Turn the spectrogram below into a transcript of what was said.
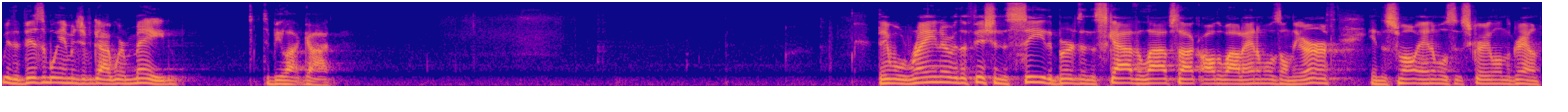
We're the visible image of God. We're made to be like God. They will reign over the fish in the sea, the birds in the sky, the livestock, all the wild animals on the earth, and the small animals that scurry on the ground.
